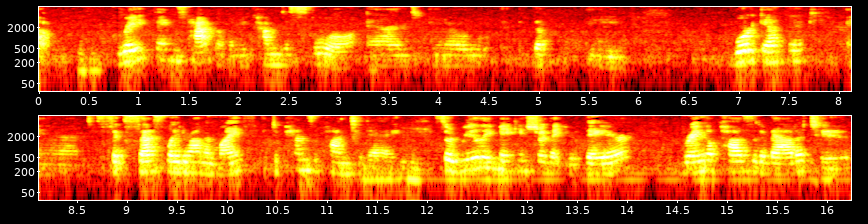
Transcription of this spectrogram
up. Mhm. Great things happen when you come to school, and you know, the the work ethic and success later on in life depends upon today. Mhm. So really making sure that you're there, bring a positive attitude,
